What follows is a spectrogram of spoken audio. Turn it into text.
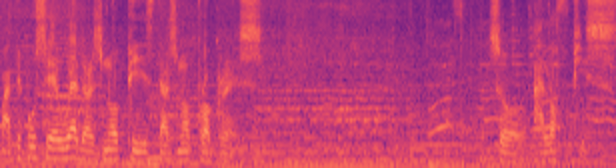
My people say where there is no peace, there is no progress. So I love peace.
